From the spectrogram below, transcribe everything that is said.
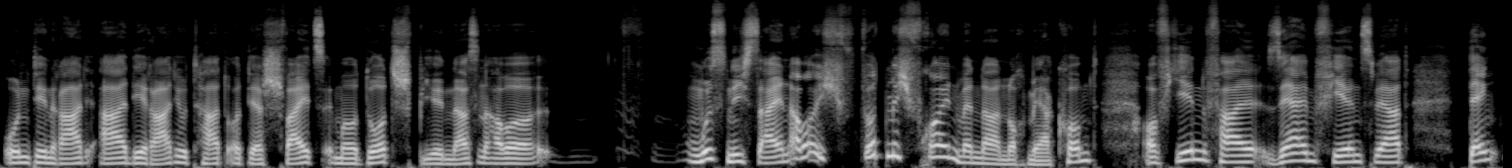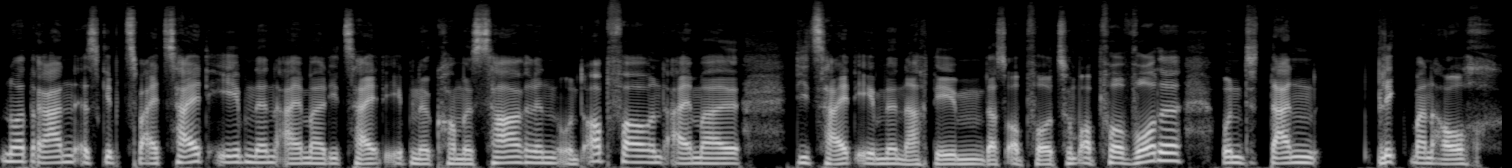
und den ARD-Radiotatort der Schweiz immer dort spielen lassen. Aber muss nicht sein, aber ich würde mich freuen, wenn da noch mehr kommt. Auf jeden Fall sehr empfehlenswert. Denkt nur dran, es gibt zwei Zeitebenen. Einmal die Zeitebene Kommissarin und Opfer und einmal die Zeitebene, nachdem das Opfer zum Opfer wurde. Und dann blickt man auch,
